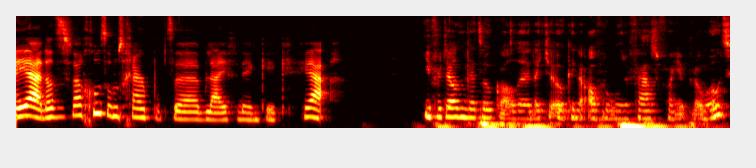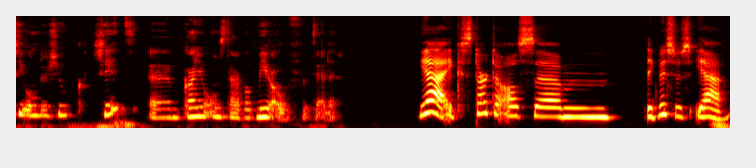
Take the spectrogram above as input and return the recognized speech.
ja, dat is wel goed om scherp op te blijven, denk ik. Ja. Je vertelde net ook al uh, dat je ook in de afrondende fase van je promotieonderzoek zit. Um, kan je ons daar wat meer over vertellen? Ja, ik startte als. Um, ik wist dus ja,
